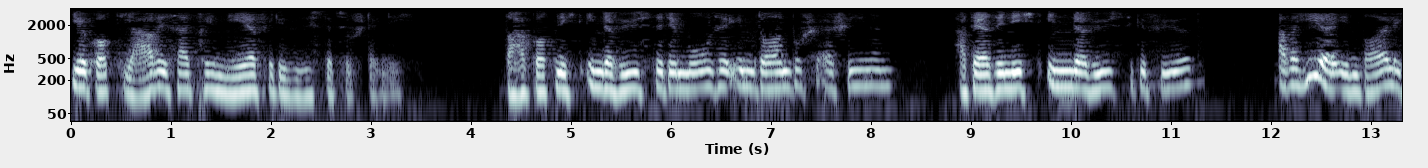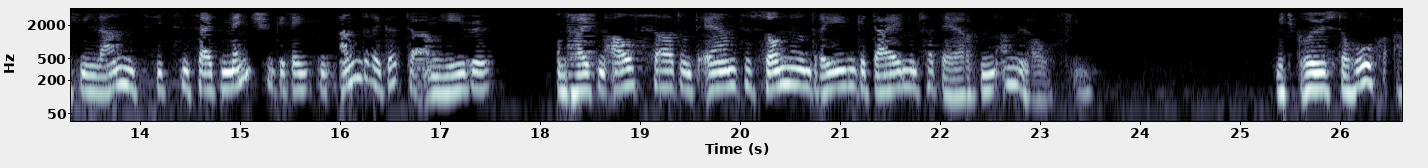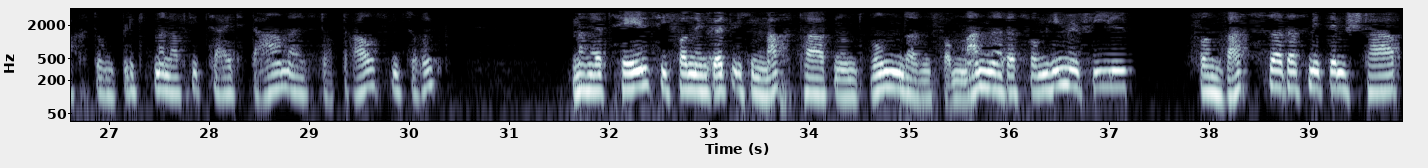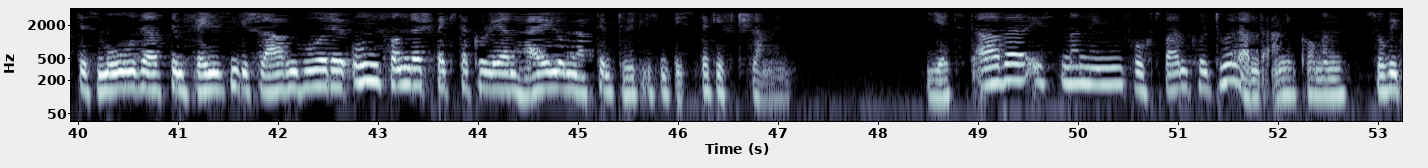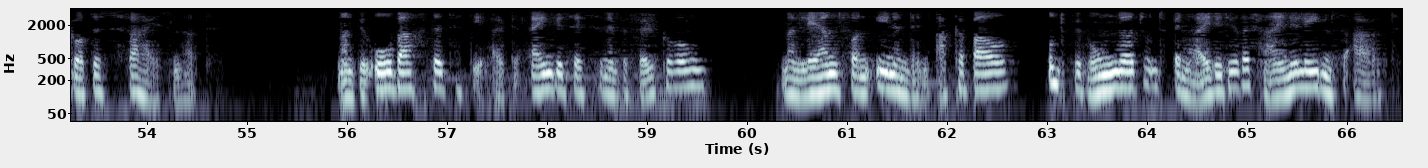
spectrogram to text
ihr Gott Jahwe sei primär für die Wüste zuständig. War Gott nicht in der Wüste dem Mose im Dornbusch erschienen? Hatte er sie nicht in der Wüste geführt? Aber hier im bäuerlichen Land sitzen seit Menschengedenken andere Götter am Hebel und halten Aussaat und Ernte, Sonne und Regen, Gedeihen und Verderben am Laufen. Mit größter Hochachtung blickt man auf die Zeit damals dort draußen zurück. Man erzählt sich von den göttlichen Machttaten und Wundern, vom Manna, das vom Himmel fiel, von Wasser, das mit dem Stab des Mose aus dem Felsen geschlagen wurde, und von der spektakulären Heilung nach dem tödlichen Biss der Giftschlangen. Jetzt aber ist man im fruchtbaren Kulturland angekommen, so wie Gott es verheißen hat. Man beobachtet die alte eingesessene Bevölkerung, man lernt von ihnen den Ackerbau und bewundert und beneidet ihre feine Lebensart.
